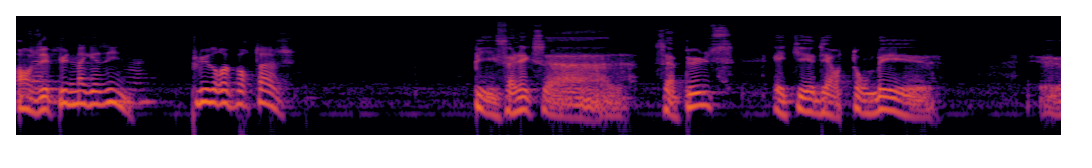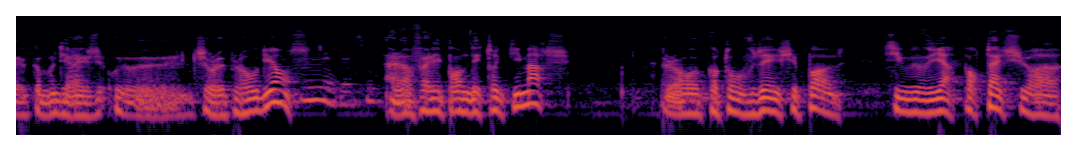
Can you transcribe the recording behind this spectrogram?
on faisait plus de magazines, Ouais. plus de reportages. Puis il fallait que ça, ça pulse et qu'il y ait des retombées, euh, euh, comment dirais-je, sur le plan audience. Mmh. Alors, il fallait prendre des trucs qui marchent. Alors, quand on faisait, je sais pas, si vous faisiez un reportage sur un,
